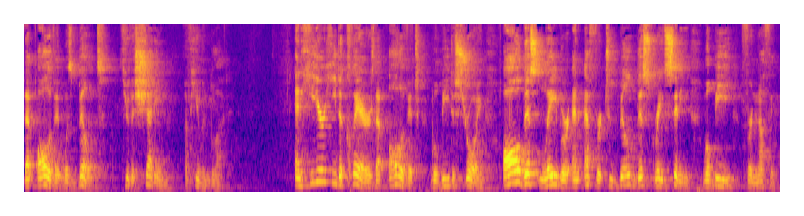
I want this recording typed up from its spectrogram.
that all of it was built through the shedding of human blood. And here he declares that all of it will be destroyed. All this labor and effort to build this great city will be for nothing.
